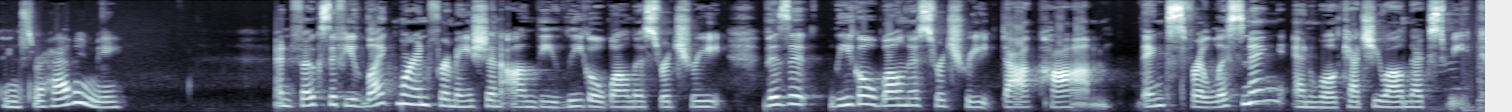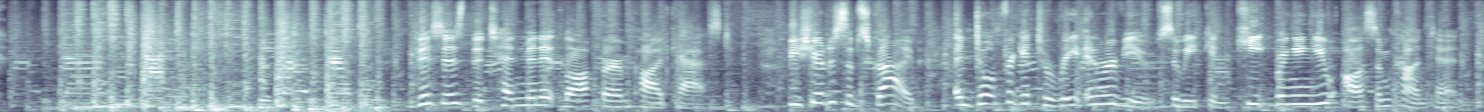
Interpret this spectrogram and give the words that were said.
Thanks for having me. And folks, if you'd like more information on the Legal Wellness Retreat, visit legalwellnessretreat.com. Thanks for listening, and we'll catch you all next week. This is the 10 Minute Law Firm Podcast. Be sure to subscribe and don't forget to rate and review so we can keep bringing you awesome content.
